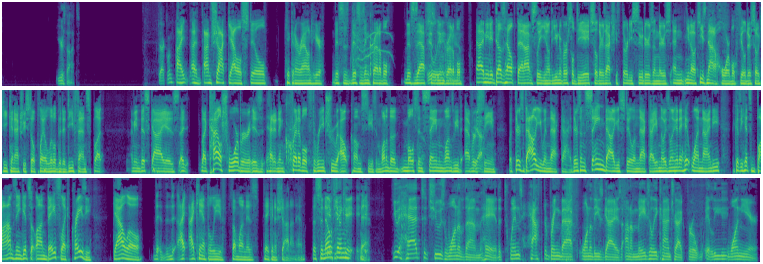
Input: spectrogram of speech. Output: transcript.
Your thoughts? Declan. I, I I'm shocked Gallo's still kicking around here. This is this is incredible. This is absolutely amazing, incredible. I mean, it does help that obviously you know the universal DH, so there's actually 30 suitors, and there's and you know he's not a horrible fielder, so he can actually still play a little bit of defense. But I mean, this guy is uh, like Kyle Schwarber is had an incredible three true outcome season, one of the most insane ones we've ever Yeah. seen. But there's value in that guy. There's insane value still in that guy, even though he's only going to hit 190 because he hits bombs and he gets on base like crazy. Gallo, th- th- I, I can't believe someone is taking a shot on him. The Sano If thing, okay, yeah. if you had to choose one of them, hey, the Twins have to bring back one of these guys on a major league contract for at least one year,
